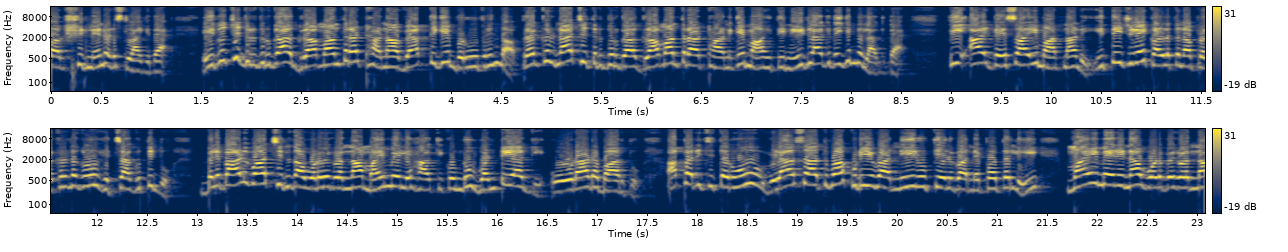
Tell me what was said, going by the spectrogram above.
ಪರಿಶೀಲನೆ ನಡೆಸಲಾಗಿದೆ. ಇದು ಚಿತ್ರದುರ್ಗ ಗ್ರಾಮಾಂತರ ಠಾಣಾ ವ್ಯಾಪ್ತಿಗೆ ಬರುವುದರಿಂದ ಪ್ರಕರಣ ಚಿತ್ರದುರ್ಗ ಗ್ರಾಮಾಂತರ ಠಾಣೆಗೆ ಮಾಹಿತಿ ನೀಡಲಾಗಿದೆ ಎನ್ನಲಾಗಿದೆ. ಪಿಐ ದೇಸಾಯಿ ಮಾತನಾಡಿ, ಇತ್ತೀಚೆಗೆ ಕಳ್ಳತನ ಪ್ರಕರಣಗಳು ಹೆಚ್ಚಾಗುತ್ತಿದ್ದು ಬೆಲೆ ಬಾಳುವ ಚಿನ್ನದ ಒಡವೆಗಳನ್ನ ಮೈ ಮೇಲೆ ಹಾಕಿಕೊಂಡು ಒಂಟಿಯಾಗಿ ಓಡಾಡಬಾರದು. ಅಪರಿಚಿತರು ವಿಳಾಸ ಅಥವಾ ಕುಡಿಯುವ ನೀರು ಕೇಳುವ ನೆಪದಲ್ಲಿ ಮೈ ಮೇಲಿನ ಒಡವೆಗಳನ್ನ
